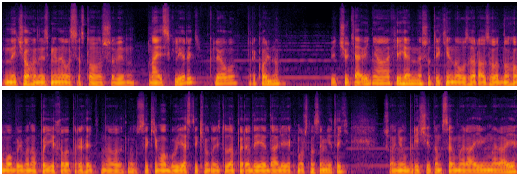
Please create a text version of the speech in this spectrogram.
нічого не змінилося з того, що він найс клірить, кльово, прикольно. Відчуття від нього офігенне, що ти кинув заразу одного моба, і вона поїхала пригати на. Ну, всякі моби є, такі воно і туди передає далі, як можна замітити. Що у нього в брічі там все вмирає і вмирає.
